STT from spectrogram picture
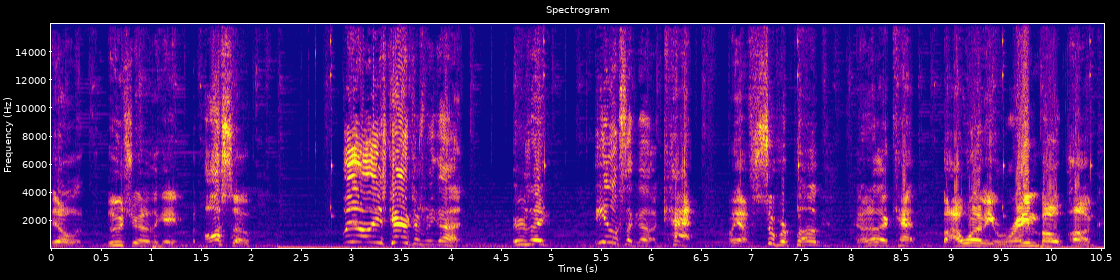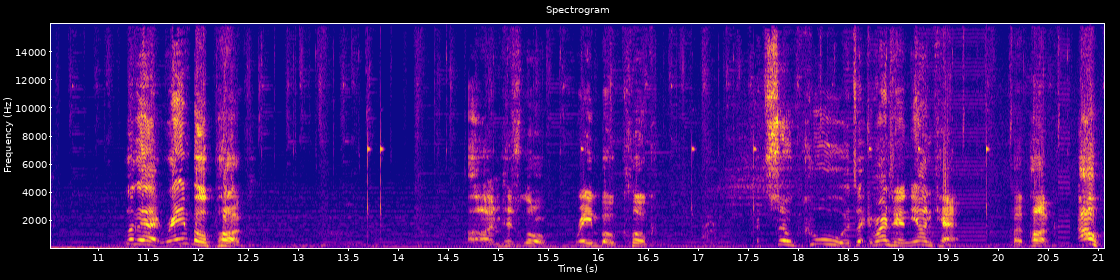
It'll boot you out of the game. But also, look at all these characters we got. There's like, he looks like a cat. We have Super Pug and another cat, but I want to be Rainbow Pug. Look at that, Rainbow Pug. Oh, and his little rainbow cloak. That's so cool. It's like, it reminds me of Nyan Cat, but Pug. Oh!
